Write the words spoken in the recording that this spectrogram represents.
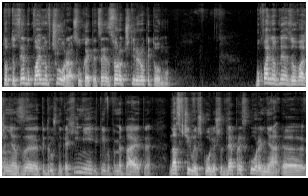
Тобто, це буквально вчора. Слухайте, це 44 роки тому. Буквально одне зауваження з підручника хімії, який ви пам'ятаєте. Нас вчили в школі, що для прискорення е,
